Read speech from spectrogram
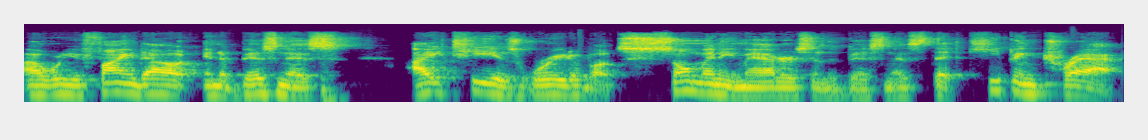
uh, where you find out in a business it is worried about so many matters in the business that keeping track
